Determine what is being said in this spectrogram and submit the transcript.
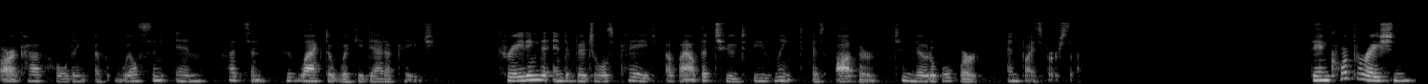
archive holding of Wilson M. Hudson, who lacked a Wikidata page. Creating the individual's page allowed the two to be linked as author to notable work and vice versa. The incorporation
